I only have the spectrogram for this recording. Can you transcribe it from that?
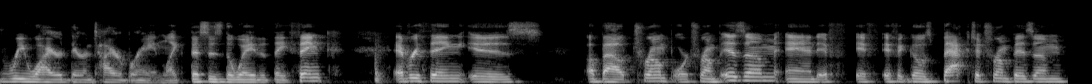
rewired their entire brain. Like this is the way that they think. Everything is about Trump or Trumpism and if if if it goes back to Trumpism,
